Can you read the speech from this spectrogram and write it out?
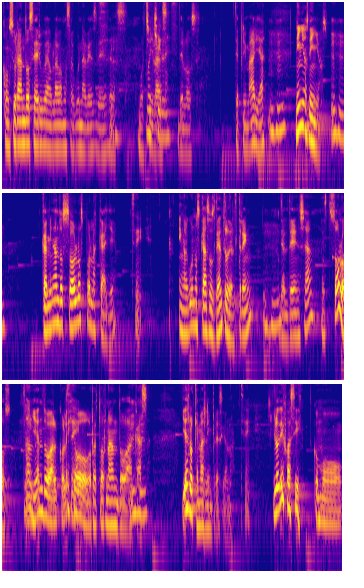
con Surando Seru hablábamos alguna vez de Sí. esas mochilas, Mochilas. de los de primaria. Niños, niños, caminando solos por la calle, Sí. En algunos casos dentro del tren, del Densha, solos, ¿no? Yendo al colegio Sí. o retornando a casa. Y es lo que más le impresionó. Sí. Y lo dijo así, como,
